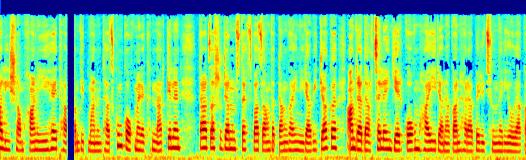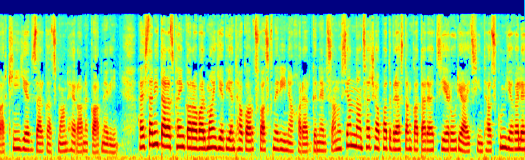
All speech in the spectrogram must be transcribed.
Ալի Շամխանիի հետ Հանդիպման ընթացքում կողմերը քննարկել են տարածաշրջանում ստեղծված անվտանգային իրավիճակը, անդրադարձել են երկկողմ հայ-իրանական հարաբերությունների օրակարգին եւ զարգացման հեռանկարներին։ Հայաստանի տարածքային կառավարման եւ ենթակառուցվածքների նախարար Գնել Սանոսյանն անցած շաբաթ Վրաստան կատարած երրորդյա այցի ընթացքում եղել է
